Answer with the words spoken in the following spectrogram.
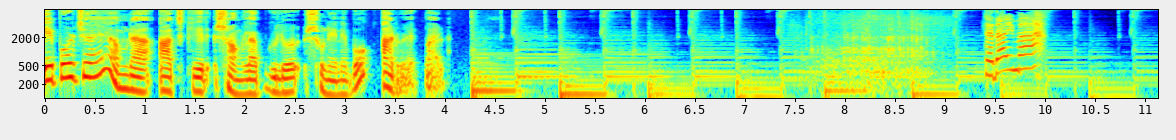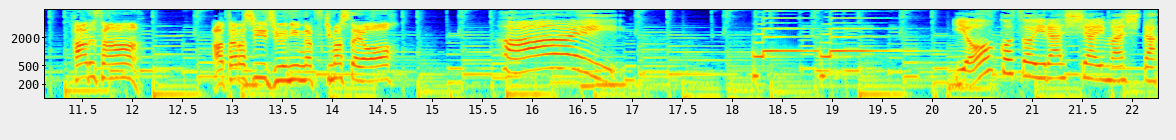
এ পর্যায়ে আমরা আজকের সংলাপগুলো শুনে নেব আরও একবার ただいまハルさん新しい住人がつきましたよはーいようこそいらっしゃいました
